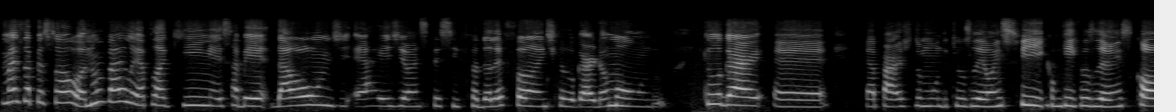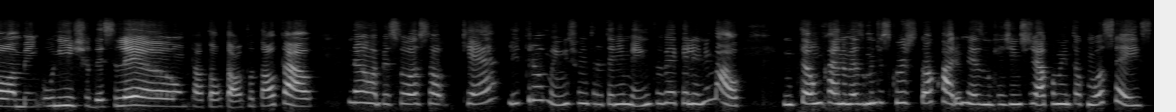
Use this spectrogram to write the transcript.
Mas a pessoa não vai ler a plaquinha e saber da onde é a região específica do elefante, que lugar do mundo, que lugar é, é a parte do mundo que os leões ficam, o que, que os leões comem, o nicho desse leão, tal, tal, tal, tal, tal, tal. Não, a pessoa só quer literalmente o um entretenimento ver aquele animal. Então cai no mesmo discurso do aquário mesmo, que a gente já comentou com vocês.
